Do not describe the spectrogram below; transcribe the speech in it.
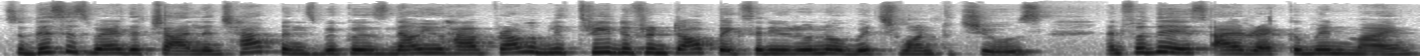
So, this is where the challenge happens because now you have probably three different topics and you don't know which one to choose. And for this, I recommend my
